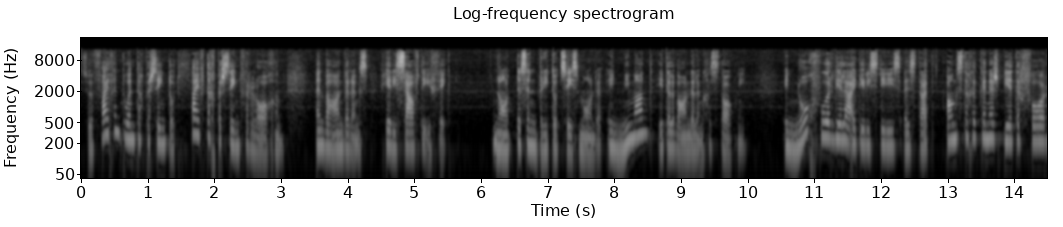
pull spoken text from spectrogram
So 25% tot 50% verlaging in behandelings gee dieselfde effek na tussen 3 tot 6 maande en niemand het hulle behandeling gestaak nie. En nog voordele uit hierdie studies is dat angstige kinders beter vaar,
